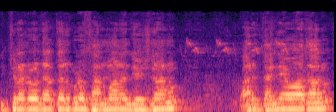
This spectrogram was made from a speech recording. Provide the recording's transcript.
ఇచ్చినటువంటి అతను కూడా సన్మానం చేసినాను. వారికి ధన్యవాదాలు.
